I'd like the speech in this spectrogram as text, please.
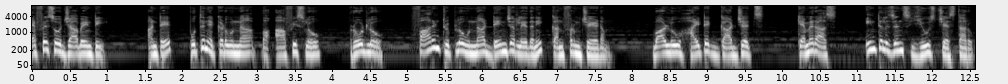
ఎఫ్ఎస్ఓ జాబ్ ఏంటి? అంటే పుతిన్ ఎక్కడ ఉన్నా ఆఫీస్లో రోడ్లో ఫారిన్ ట్రిప్లో ఉన్నా డేంజర్ లేదని కన్ఫర్మ్ చేయడం. వాళ్ళు hi-tech gadgets cameras intelligence use చేస్తారు.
